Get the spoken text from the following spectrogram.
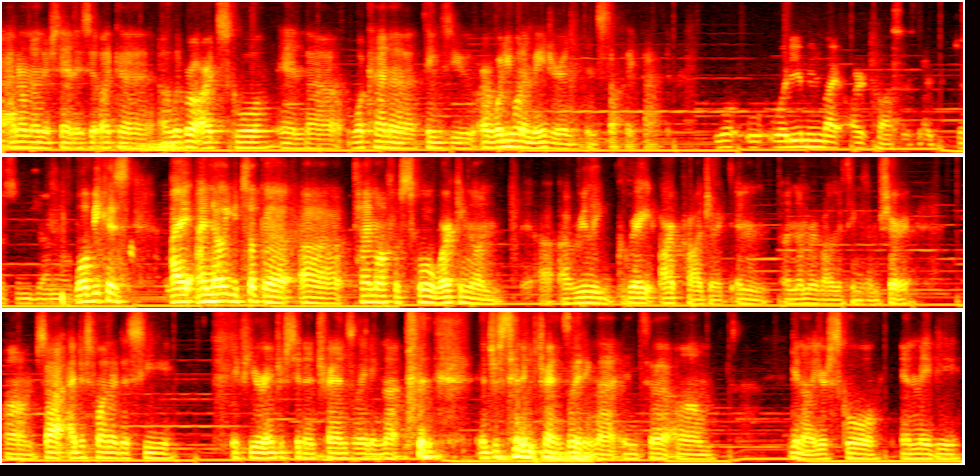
I don't understand. Is it like a, a liberal arts school? And uh, what kind of things you or what do you want to major in and stuff like that? what, what do you mean by art classes? Like just in general? Well, because I I know you took a, a time off of school working on a, a really great art project and a number of other things. I'm sure. Um, so I, I just wanted to see if you're interested in translating that, interested in translating that into um, you know your school and maybe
